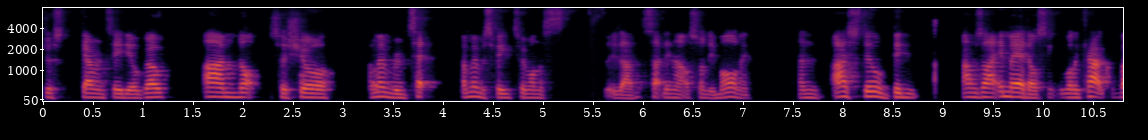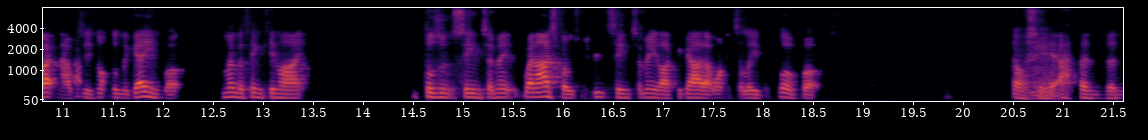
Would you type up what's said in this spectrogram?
just guaranteed he'll go. I'm not so sure. I remember him. Te- I remember speaking to him on a Saturday night or Sunday morning, and I still didn't. I was like in my head, I was thinking, well, he can't come back now because he's not done the game. But I remember thinking like, doesn't seem to me when I spoke to him, it didn't seem to me like a guy that wanted to leave the club. But obviously, it happened, and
